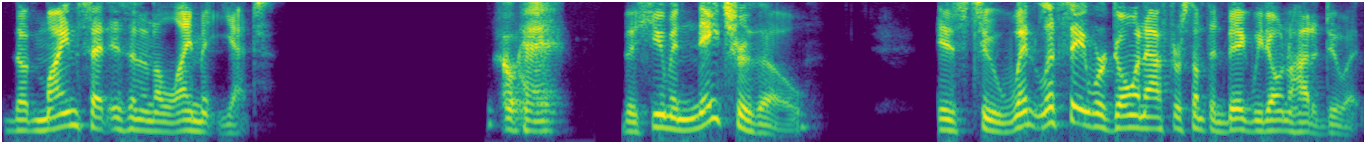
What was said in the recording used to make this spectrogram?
the mindset isn't in alignment yet. Okay. The human nature, though, is to when let's say we're going after something big, we don't know how to do it,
